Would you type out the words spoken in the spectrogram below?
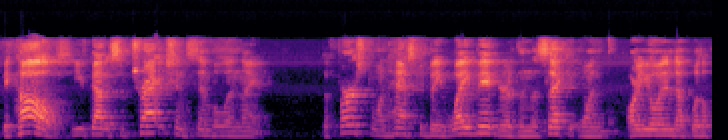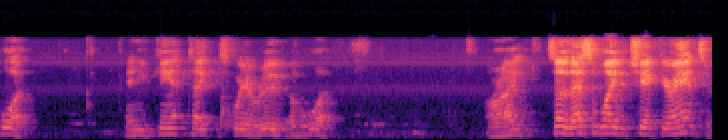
Because you've got a subtraction symbol in there. The first one has to be way bigger than the second one, or you'll end up with a what? And you can't take the square root of a what? All right? So that's the way to check your answer.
